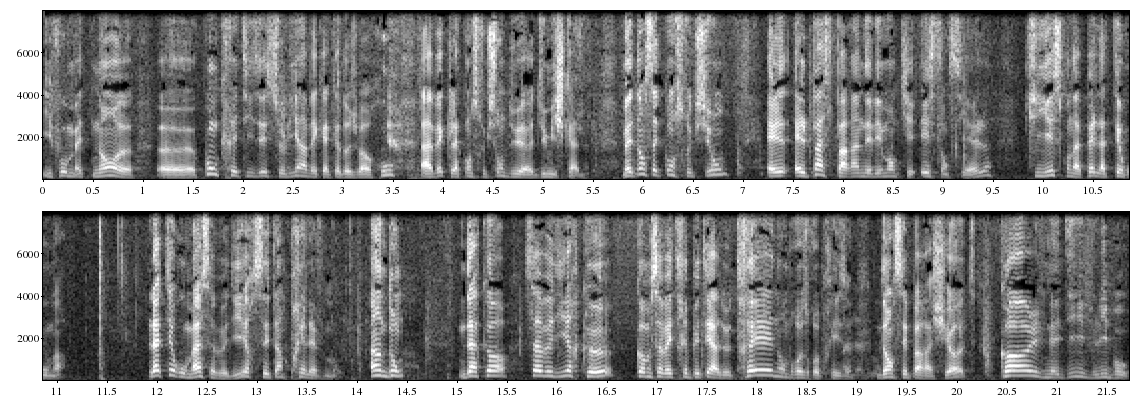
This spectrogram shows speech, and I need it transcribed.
Il faut maintenant euh, euh, concrétiser ce lien avec Akadosh Baruch Hu, avec la construction du, du Mishkan. Maintenant, cette construction, elle, elle passe par un élément qui est essentiel, qui est ce qu'on appelle la terouma. La terouma, ça veut dire c'est un prélèvement, un don. D'accord? Ça veut dire que, comme ça va être répété à de très nombreuses reprises dans ces parachiotes, kol nediv libo,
